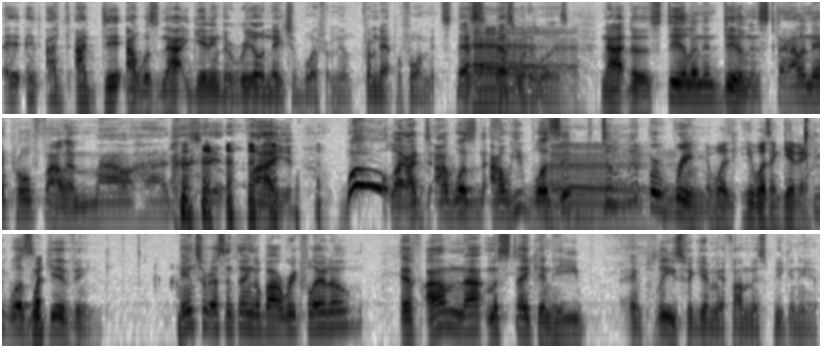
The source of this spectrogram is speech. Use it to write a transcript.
It, it, I I did. I was not getting the real Nature Boy from him from that performance. That's that's what it was. Ah. Not the stealing and dealing, styling and profiling, mile high jet flying. Whoa! Like I I wasn't. I, he wasn't delivering. Ah. It was. He wasn't giving. He wasn't What- giving. Interesting thing about Ric Flair though, if I'm not mistaken, he and please forgive me if I'm misspeaking here.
